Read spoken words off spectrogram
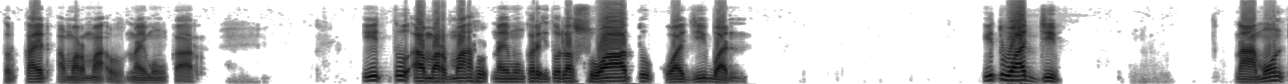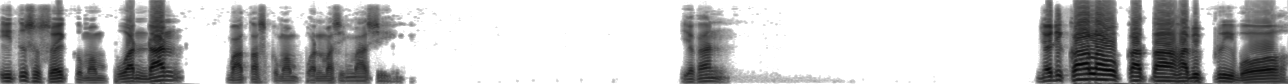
terkait amar ma'ruf nahi mungkar. Itu amar ma'ruf nahi mungkar itu adalah suatu kewajiban. Itu wajib. Namun itu sesuai kemampuan dan batas kemampuan masing-masing. Ya kan? Jadi kalau kata Habib Kribo,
